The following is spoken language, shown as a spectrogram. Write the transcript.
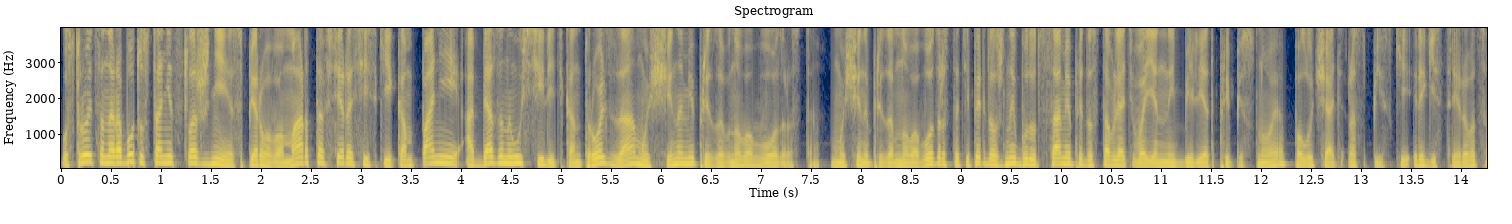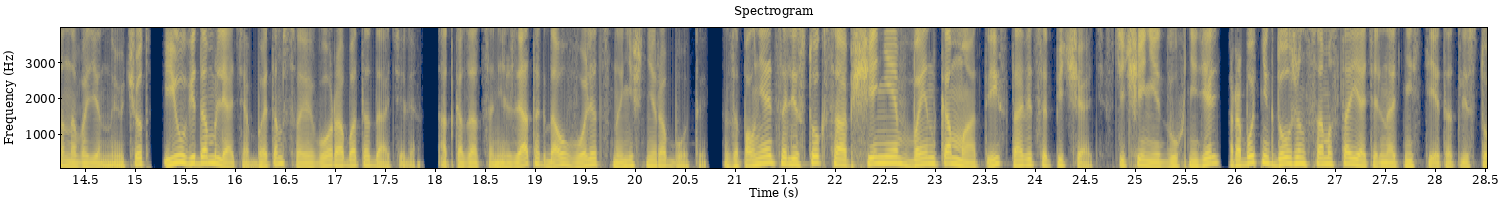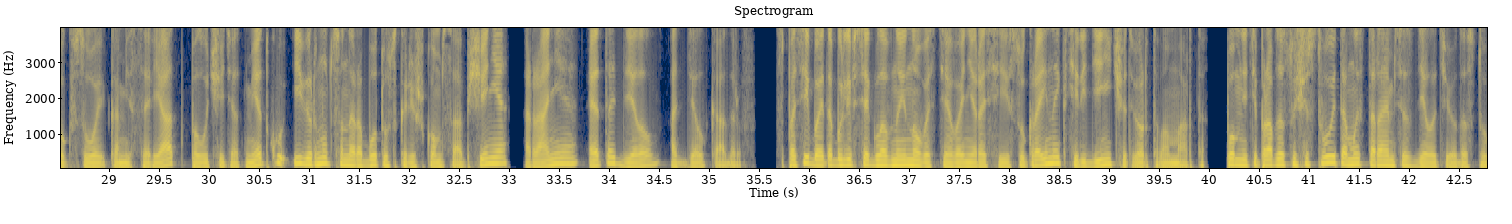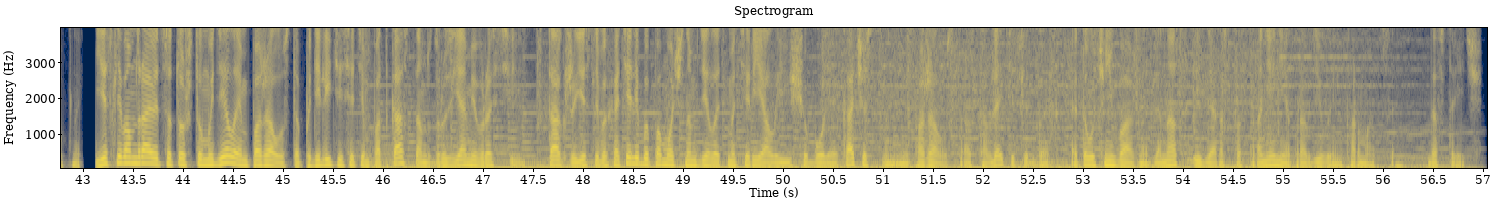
Устроиться на работу станет сложнее. С 1 марта все российские компании обязаны усилить контроль за мужчинами призывного возраста. Мужчины призывного возраста теперь должны будут сами предоставлять военный билет приписное, получать расписки, регистрироваться на военный учет и уведомлять об этом своего работодателя. Отказаться нельзя, тогда уволят с нынешней работы. Заполняется листок сообщения в военкомат и ставится печать. В течение двух недель работник должен самостоятельно отнести этот листок в свой комиссариат, получить отметку и вернуться на работу с корешком сообщения. Ранее это делал отдел кадров. Спасибо, это были все главные новости о войне России с Украиной к середине 4 марта. Помните, правда существует, а мы стараемся сделать ее доступной. Если вам нравится то, что мы делаем, пожалуйста, поделитесь этим подкастом с друзьями в России. Также, если вы хотели бы помочь нам делать материалы еще более качественными, пожалуйста, оставляйте фидбэк. Это очень важно для нас и для распространения правдивой информации. До встречи.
